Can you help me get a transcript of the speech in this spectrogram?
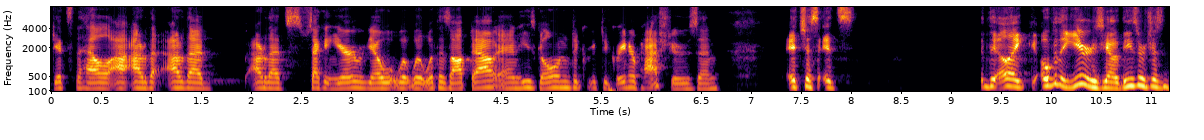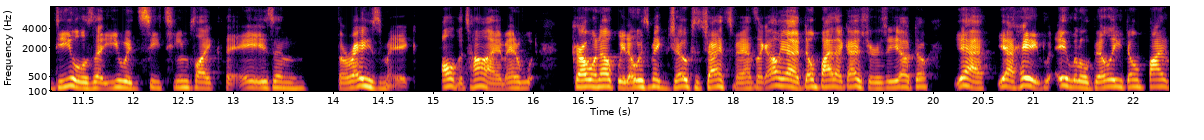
gets the hell out of that out of that out of that second year, you know, with, with his opt out, and he's going to, to greener pastures. And it's just it's the, like over the years, you know, these are just deals that you would see teams like the A's and the Rays make all the time. And growing up, we'd always make jokes as Giants fans, like, "Oh yeah, don't buy that guy's jersey. Yo, don't. Yeah, yeah. Hey, hey, little Billy, don't buy.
